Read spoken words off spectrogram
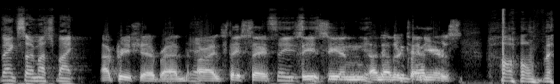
Thanks so much, mate. I appreciate it, Brad. Yeah. All right, stay safe. See, see, see you in yeah, another 10 years. Oh, man.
